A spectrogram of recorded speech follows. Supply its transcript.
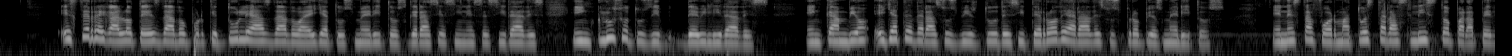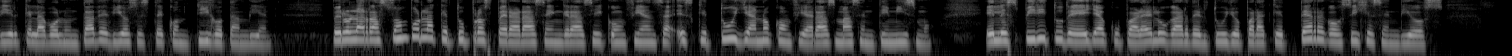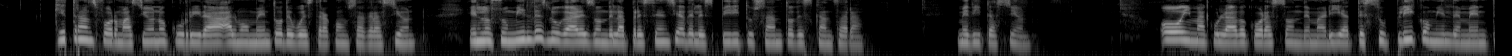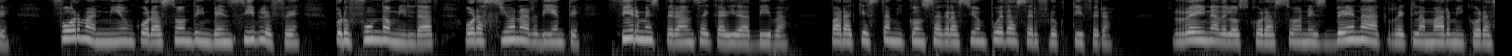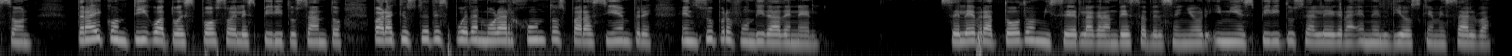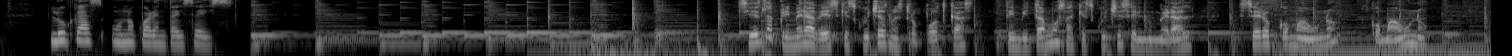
Este regalo te es dado porque tú le has dado a ella tus méritos, gracias y necesidades, e incluso tus debilidades. En cambio, ella te dará sus virtudes y te rodeará de sus propios méritos. En esta forma tú estarás listo para pedir que la voluntad de Dios esté contigo también. Pero la razón por la que tú prosperarás en gracia y confianza es que tú ya no confiarás más en ti mismo el espíritu de ella ocupará el lugar del tuyo para que te regocijes en Dios. ¿Qué transformación ocurrirá al momento de vuestra consagración, en los humildes lugares donde la presencia del Espíritu Santo descansará? Meditación. Oh Inmaculado Corazón de María, te suplico humildemente, forma en mí un corazón de invencible fe, profunda humildad, oración ardiente, firme esperanza y caridad viva para que esta mi consagración pueda ser fructífera. Reina de los corazones, ven a reclamar mi corazón. Trae contigo a tu esposo el Espíritu Santo, para que ustedes puedan morar juntos para siempre en su profundidad en él. Celebra todo mi ser la grandeza del Señor, y mi espíritu se alegra en el Dios que me salva. Lucas 1:46 Si es la primera vez que escuchas nuestro podcast, te invitamos a que escuches el numeral 0,1,1,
